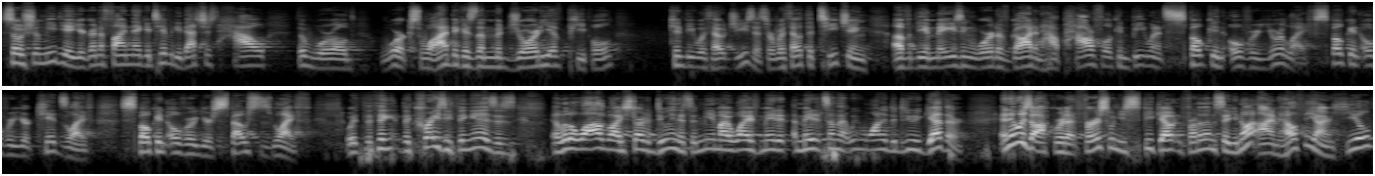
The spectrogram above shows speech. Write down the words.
social media, you're going to find negativity. That's just how the world works. Why? Because the majority of people can be without Jesus or without the teaching of the amazing Word of God and how powerful it can be when it's spoken over your life, spoken over your kid's life, spoken over your spouse's life. The, thing, the crazy thing is, is a little while ago I started doing this, and me and my wife made it, made it something that we wanted to do together. And it was awkward at first when you speak out in front of them and say, you know what, I'm healthy, I'm healed,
